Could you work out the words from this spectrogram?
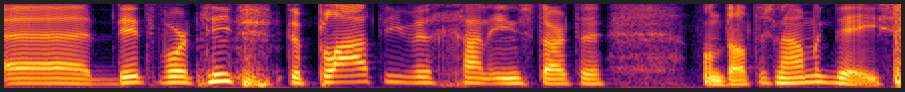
dit wordt niet de plaat die we gaan instarten. Want dat is namelijk deze.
